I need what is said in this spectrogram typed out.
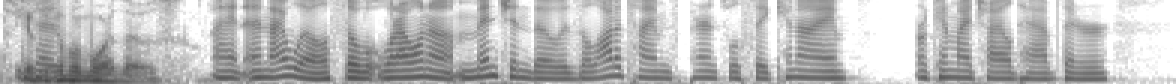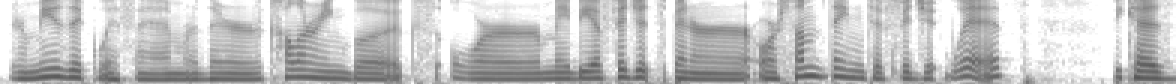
So give us a couple more of those. And, and I will. So what I want to mention though is a lot of times parents will say, "Can I, or can my child have their their music with them, or their coloring books, or maybe a fidget spinner, or something to fidget with?" Because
